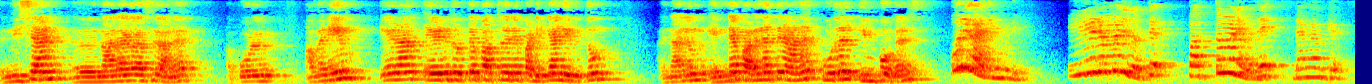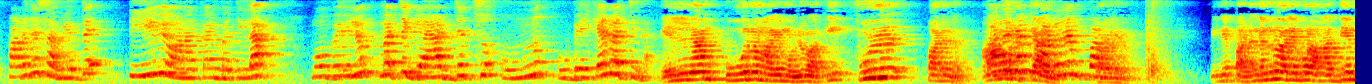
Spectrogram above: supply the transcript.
നിഷാൻ നാലാം ക്ലാസ്സിലാണ്. അപ്പോൾ അവനെയും ഏഴാം ഏഴ് തൊട്ട് പത്ത് വരെ പഠിക്കാൻ ഇരുത്തും എന്നാലും എന്റെ പഠനത്തിനാണ് കൂടുതൽ ഇമ്പോർട്ടൻസ് ഒരു കാര്യം കൂടി. ഏഴ് മണി തൊട്ട് പത്ത് മണി വരെ ഞങ്ങൾക്ക് പഠന സമയത്ത് ടി വി ഓണാക്കാൻ പറ്റില്ല. മൊബൈലും മറ്റ് ഗാഡ്ജറ്റ്സും ഒന്നും ഉപയോഗിക്കാൻ പറ്റില്ല. എല്ലാം പൂർണമായും ഒഴിവാക്കി ഫുൾ പഠനം. ആ ഒരു പഠനം, time പഠനം, പഠനം. പഠനം പിന്നെ പഠനം എന്ന് പറയുമ്പോൾ ആദ്യം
